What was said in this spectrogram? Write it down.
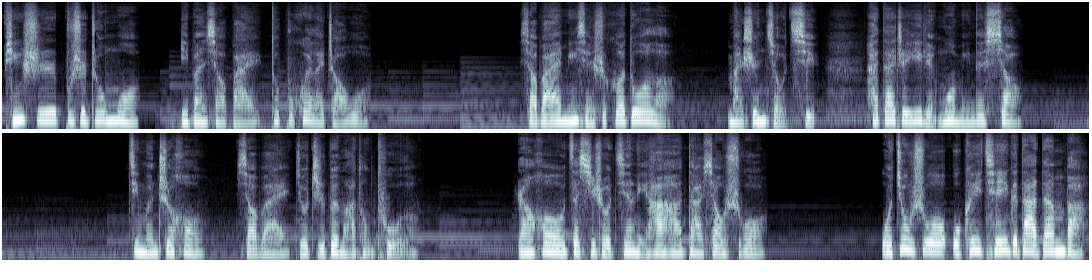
平时不是周末，一般小白都不会来找我。小白明显是喝多了，满身酒气，还带着一脸莫名的笑。进门之后，小白就直奔马桶吐了，然后在洗手间里哈哈大笑说：“我就说我可以签一个大单吧，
